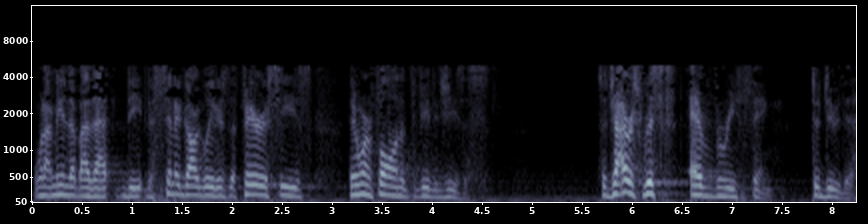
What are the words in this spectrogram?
What I mean by that, the, the synagogue leaders, the Pharisees, they weren't falling at the feet of Jesus. So Jairus risks everything to do this.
